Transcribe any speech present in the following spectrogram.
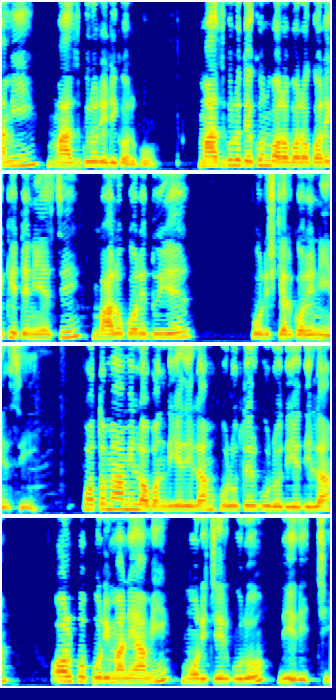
আমি মাছগুলো রেডি করব। মাছগুলো দেখুন বড় বড় করে কেটে নিয়েছি, ভালো করে ধুয়ে পরিষ্কার করে নিয়েছি। প্রথমে আমি লবণ দিয়ে দিলাম, হলুদের গুঁড়ো দিয়ে দিলাম, অল্প পরিমাণে আমি মরিচের গুঁড়ো দিয়ে দিচ্ছি।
